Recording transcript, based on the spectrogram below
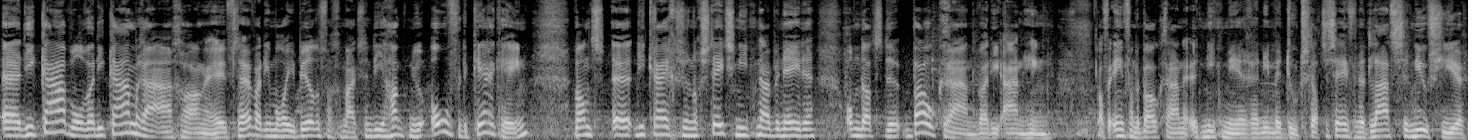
Eh, die kabel waar die camera aangehangen heeft, hè, waar die mooie beelden van gemaakt zijn... die hangt nu over de kerk heen. Want eh, die krijgen ze nog steeds niet naar beneden... omdat de bouwkraan waar die aan hing, of een van de bouwkranen, het niet meer, niet meer doet. Dat is even het laatste nieuws hier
